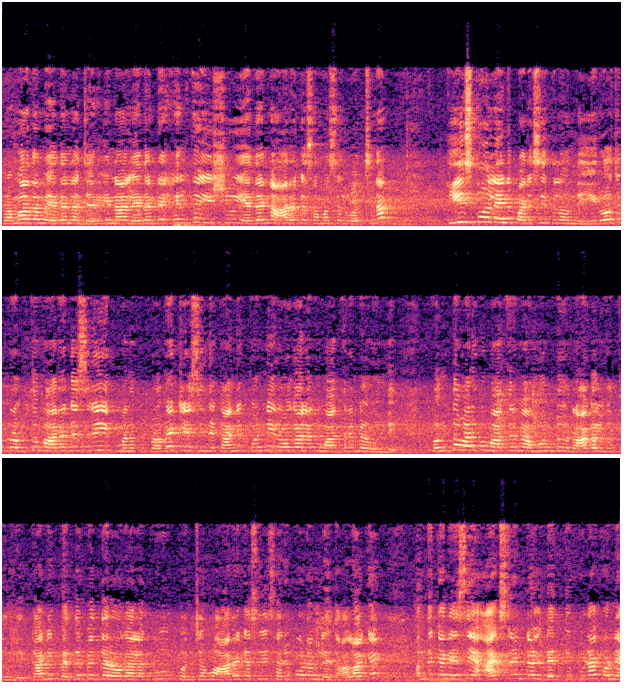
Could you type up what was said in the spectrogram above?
ప్రమాదం ఏదైనా జరిగినా లేదంటే హెల్త్ ఇష్యూ ఏదైనా ఆరోగ్య సమస్యలు వచ్చినా తీసుకోలేని పరిస్థితిలో ఉంది. ఈరోజు ప్రభుత్వం ఆరోగ్యశ్రీ మనకు ప్రొవైడ్ చేసింది కానీ కొన్ని రోగాలకు మాత్రమే ఉంది. కొంతవరకు మాత్రమే అమౌంట్ రాగలుగుతుంది. కానీ పెద్ద పెద్ద రోగాలకు కొంచెము ఆరోగ్యశ్రీ సరిపోవడం లేదు. అలాగే అందుకనేసి యాక్సిడెంటల్ డెత్ కూడా కొన్ని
